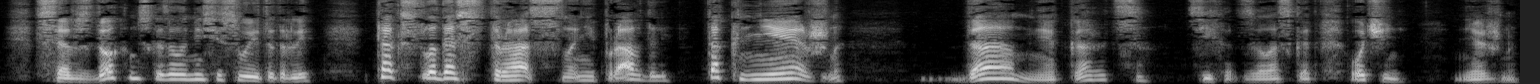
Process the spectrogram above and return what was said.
— со вздохом сказала миссис Уиттерли. — Так сладострастно, не правда ли? Так нежно. — Да, мне кажется, — тихо отзвалась Кэт, — очень нежно.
